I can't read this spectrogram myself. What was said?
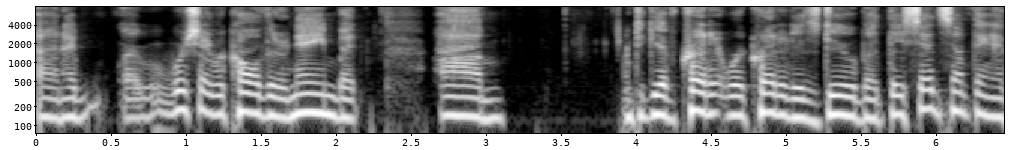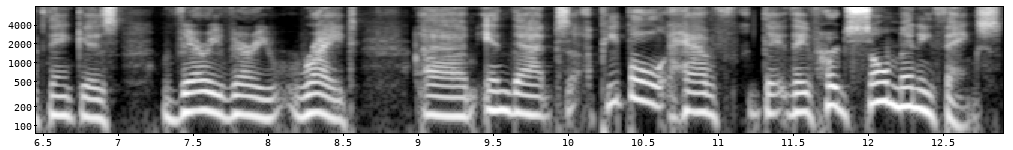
and I, I wish I recall their name, but um, to give credit where credit is due, but they said something I think is very, very right um, in that people have, they, they've heard so many things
